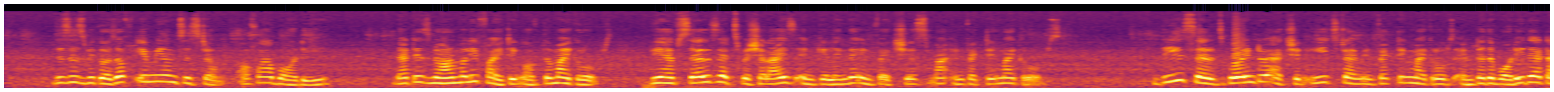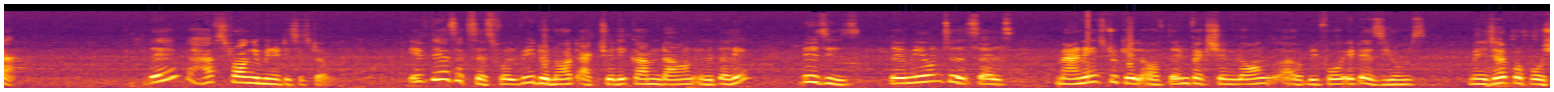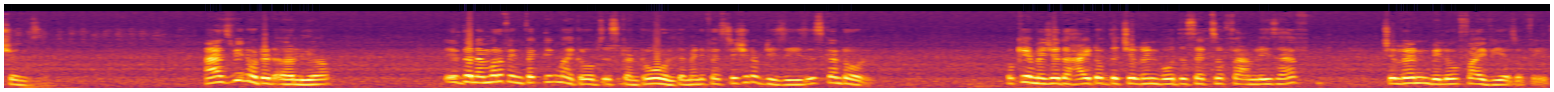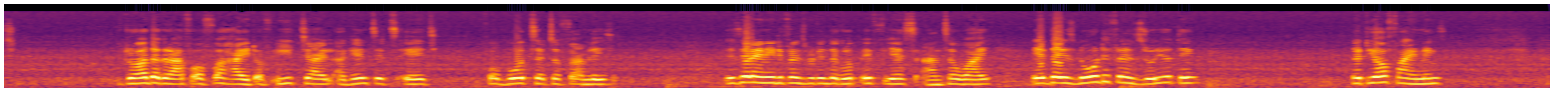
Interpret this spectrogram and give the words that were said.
This is because of immune system of our body that is normally fighting off the microbes. We have cells that specialize in killing the infectious infecting microbes. These cells go into action each time infecting microbes enter the body they attack. They have strong immunity system. If they are successful, we do not actually come down with any disease. The immune cells manage to kill off the infection long uh, before it assumes major proportions. As we noted earlier, if the number of infecting microbes is controlled, the manifestation of disease is controlled. Okay, measure the height of the children. Both the sets of families have children below 5 years of age. Draw the graph of the height of each child against its age for both sets of families is there any difference between the group? If yes, answer why. If there is no difference, do you think that your findings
